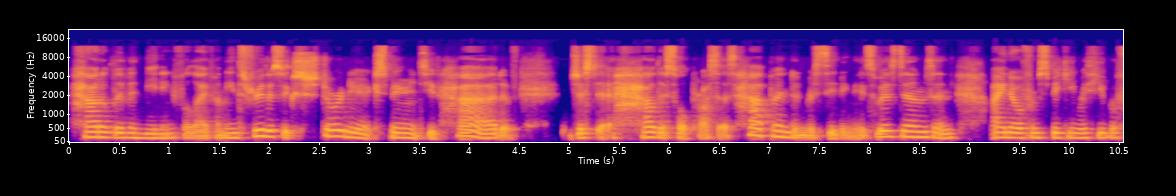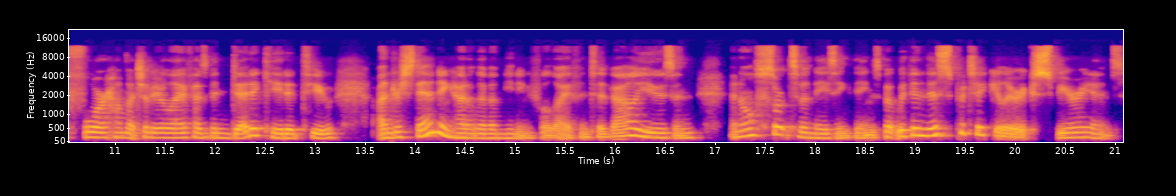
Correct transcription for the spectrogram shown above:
how to live a meaningful life. I mean, through this extraordinary experience you've had of just how this whole process happened and receiving these wisdoms. And I know from speaking with you before how much of your life has been dedicated to understanding how to live a meaningful life and to values and, and all sorts of amazing things. But within this particular experience,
